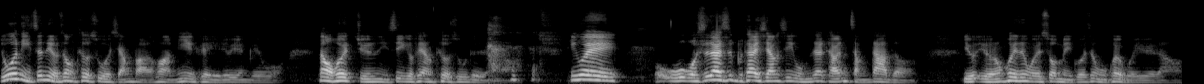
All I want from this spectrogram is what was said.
如果你真的有这种特殊的想法的话，你也可以留言给我，那我会觉得你是一个非常特殊的人哦，因为我我实在是不太相信我们在台湾长大的哦。有有人会认为说美国政府会违约的哦，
